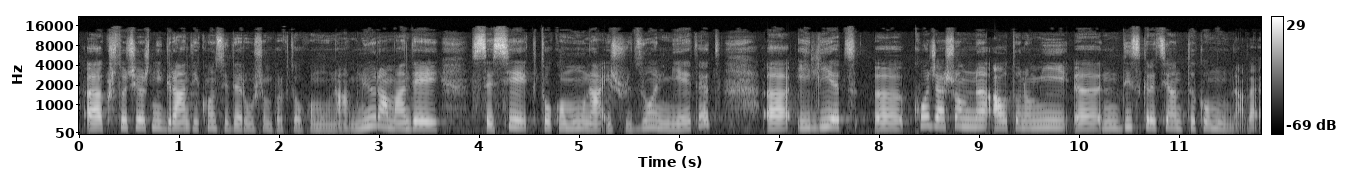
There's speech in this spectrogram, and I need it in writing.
kështu që është një grant i konsiderueshëm për këto komuna. Mënyra mandej se si këto komuna i shfrytëzojnë mjetet, i lihet koxha shumë në autonomi në diskrecion të komunave.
